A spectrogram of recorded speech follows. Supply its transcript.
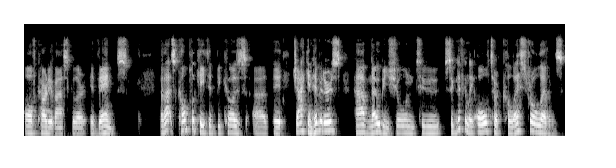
of cardiovascular events. Now that's complicated because uh, the JAK inhibitors have now been shown to significantly alter cholesterol levels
